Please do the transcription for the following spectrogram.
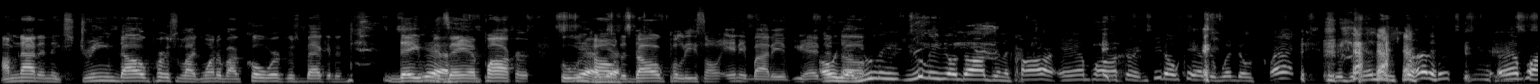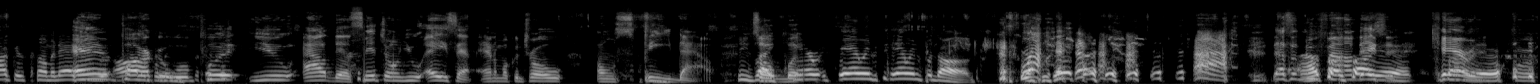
I'm not an extreme dog person like one of our coworkers back in the day, yeah. Ms. Ann Parker, who would yeah, call yeah. the dog police on anybody if you had. oh yeah, dog. you leave you leave your dog in the car, Ann Parker. she don't care if the windows crack, if the engine's running. Ann Parker's coming at Ann you. Ann Parker will put you out there, snitch on you ASAP. Animal control on speed dial. She's so, like but, Karen, Karen, Karen for dogs. right. That's a new I'm foundation. Karen for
